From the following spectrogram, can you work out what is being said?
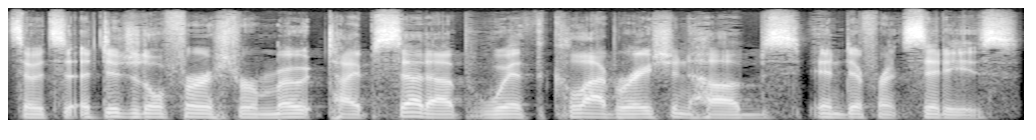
So it's a digital first remote type setup with collaboration hubs in different cities,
